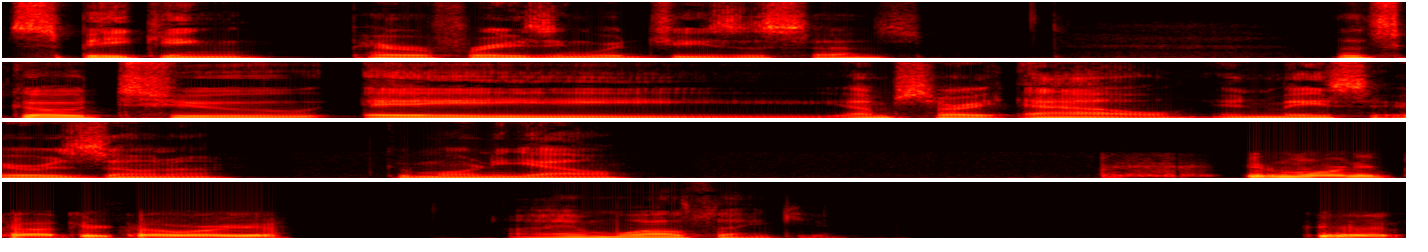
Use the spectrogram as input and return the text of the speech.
Speaking paraphrasing what Jesus says. Let's go to a, I'm sorry, Al in Mesa, Arizona. Good morning, Al. Good morning, Patrick. How are you? I am well, thank you. Good.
